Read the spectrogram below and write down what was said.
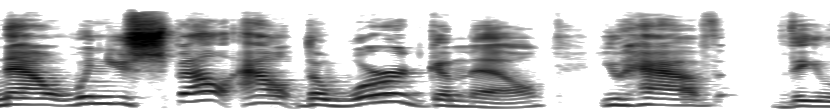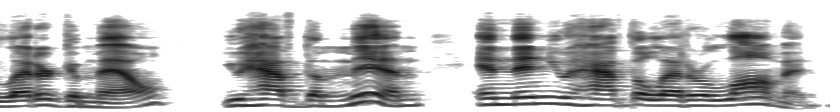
Now, when you spell out the word Gamel, you have the letter Gamel, you have the Mem, and then you have the letter Lamed.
